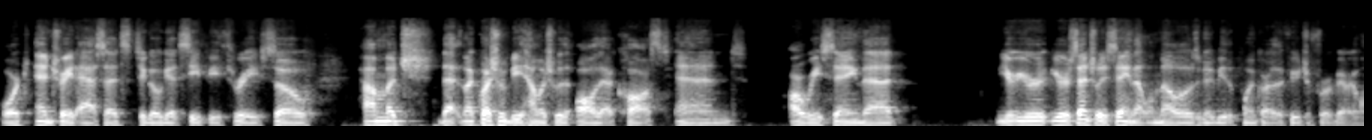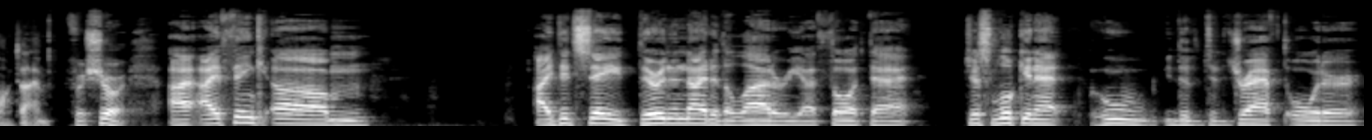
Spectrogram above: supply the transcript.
or and trade assets to go get CP3. So how much that my question would be how much would all that cost? And are we saying that you're you're you're essentially saying that Lamelo is going to be the point guard of the future for a very long time? For sure, I I think um I did say during the night of the lottery, I thought that just looking at who the, the draft order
